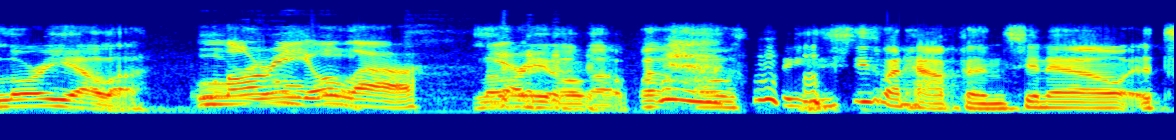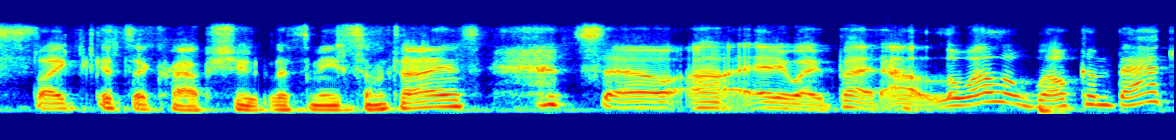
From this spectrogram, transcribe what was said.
Loriella. Loriola. Loriola. Well, oh, see, what happens. You know, it's like it's a crapshoot with me sometimes. So uh, anyway, but uh, Luella, welcome back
